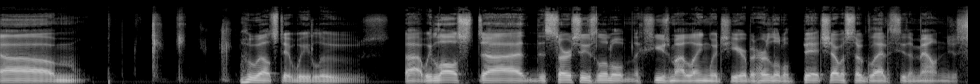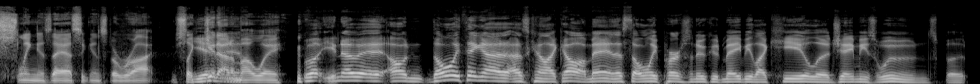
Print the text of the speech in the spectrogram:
Um, who else did we lose? Uh, we lost uh, the Cersei's little, excuse my language here, but her little bitch. I was so glad to see the mountain just sling his ass against a rock. It's like, Yeah, get out of my way. well, you know, eh, on the only thing I, I was kind of like, oh man, that's the only person who could maybe like heal uh, Jaime's wounds, but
